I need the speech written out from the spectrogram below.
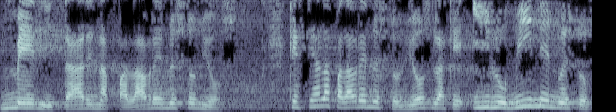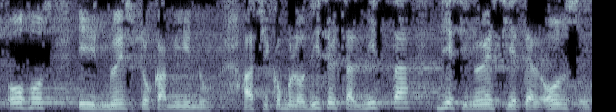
meditar en la palabra de nuestro Dios que sea la palabra de nuestro Dios la que ilumine nuestros ojos y nuestro camino, así como lo dice el salmista 19, 7 al 11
